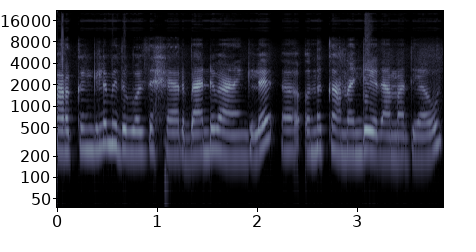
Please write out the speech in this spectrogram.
ആർക്കെങ്കിലും ഇതുപോലത്തെ ഹെയർ ബാൻഡ് വേണമെങ്കിൽ ഒന്ന് കമന്റ് ചെയ്താൽ മതിയാവും.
